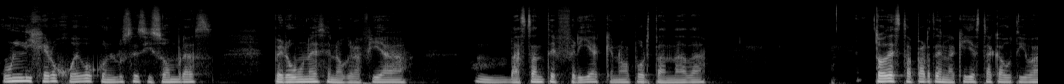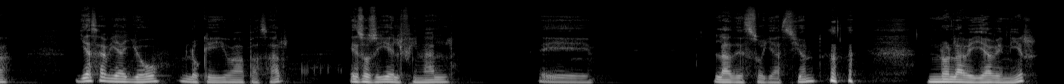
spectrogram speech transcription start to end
un ligero juego con luces y sombras, pero una escenografía mm, bastante fría que no aporta nada. Toda esta parte en la que ella está cautiva, ya sabía yo lo que iba a pasar. Eso sí, el final eh, la desollación. no la veía venir.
